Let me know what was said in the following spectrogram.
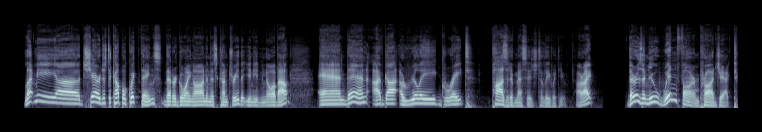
let me uh, share just a couple quick things that are going on in this country that you need to know about. And then I've got a really great positive message to leave with you. All right? There is a new wind farm project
